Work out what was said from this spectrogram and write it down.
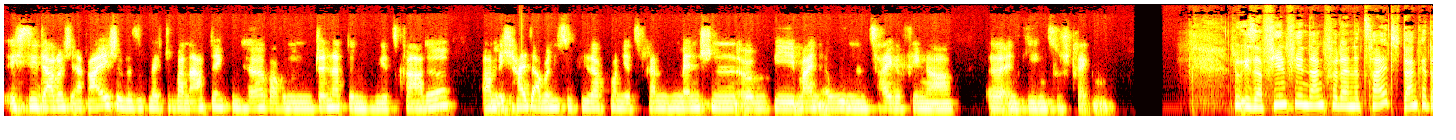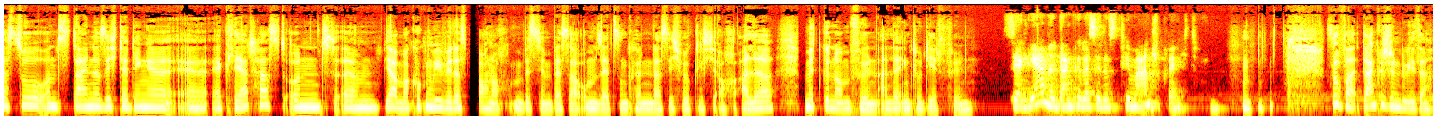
ich sie dadurch erreiche oder sie vielleicht drüber nachdenken, hä, warum gendert denn du jetzt gerade? Ähm, ich halte aber nicht so viel davon, jetzt fremden Menschen irgendwie meinen erhobenen Zeigefinger äh, entgegenzustrecken. Luisa, vielen, vielen Dank für deine Zeit. Danke, dass du uns deine Sicht der Dinge äh, erklärt hast. Und ähm, ja, mal gucken, wie wir das auch noch ein bisschen besser umsetzen können, dass sich wirklich auch alle mitgenommen fühlen, alle inkludiert fühlen. Sehr gerne. Danke, dass ihr das Thema ansprecht. Super. Dankeschön, Luisa.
